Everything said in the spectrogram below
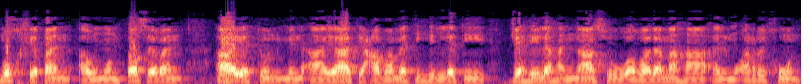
مخفقا أو منتصرا آية من آيات عظمته التي جهلها الناس وظلمها المؤرخون.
